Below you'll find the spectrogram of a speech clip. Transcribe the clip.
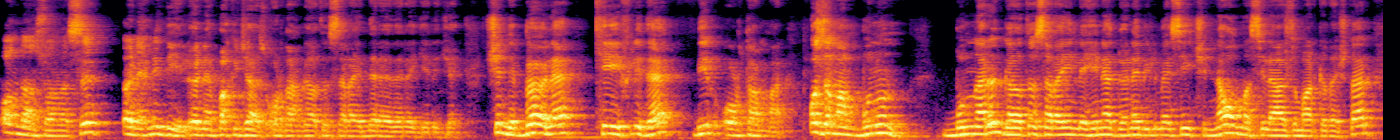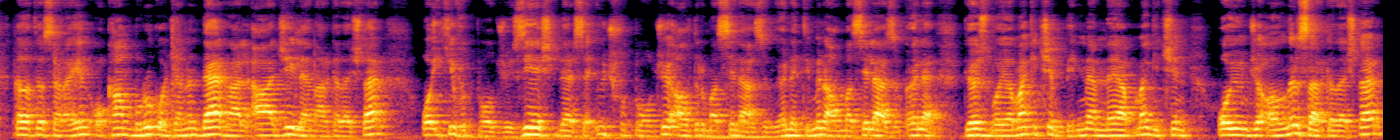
Ondan sonrası önemli değil. Öne bakacağız oradan Galatasaray nerelere gelecek. Şimdi böyle keyifli de bir ortam var. O zaman bunun bunların Galatasaray'ın lehine dönebilmesi için ne olması lazım arkadaşlar? Galatasaray'ın Okan Buruk hocanın derhal acilen arkadaşlar o iki futbolcuyu Ziyech giderse üç futbolcuyu aldırması lazım. Yönetimin alması lazım. Öyle göz boyamak için bilmem ne yapmak için oyuncu alınırsa arkadaşlar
